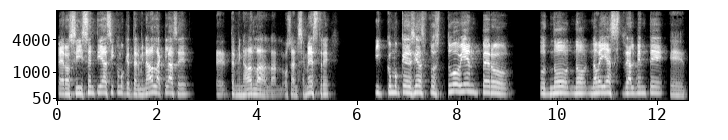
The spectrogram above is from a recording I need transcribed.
pero sí sentía así como que terminabas la clase, eh, terminabas la, o sea, el semestre, y como que decías, pues estuvo bien, pero pues, no, no, no veías realmente eh,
